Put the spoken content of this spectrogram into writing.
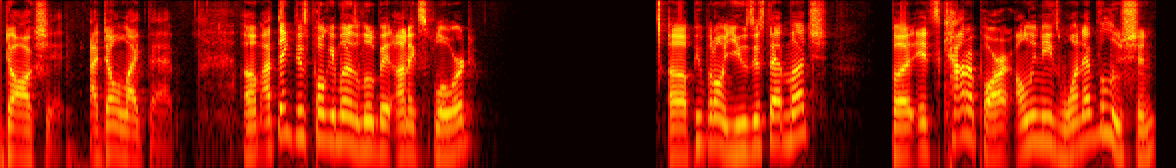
dog shit. I don't like that. Um, I think this Pokemon is a little bit unexplored. Uh, people don't use this that much, but its counterpart only needs one evolution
